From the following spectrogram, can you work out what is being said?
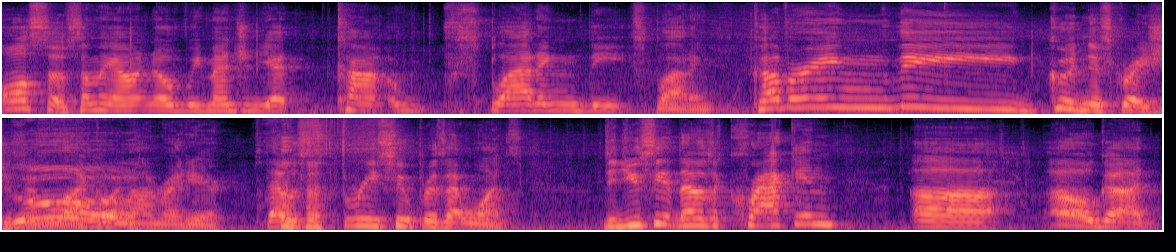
Also, something I don't know if we mentioned yet. Splatting the splatting, covering the. Goodness gracious, there's a lot going on right here. That was three supers at once. Did you see it? That was a kraken. Uh. Oh god,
